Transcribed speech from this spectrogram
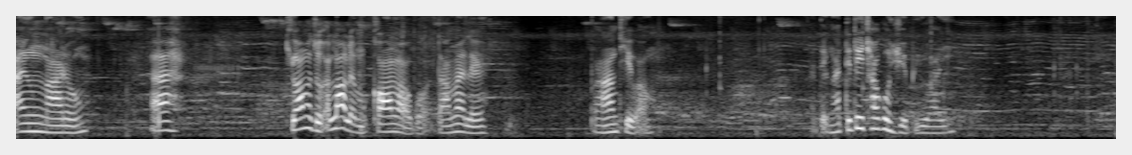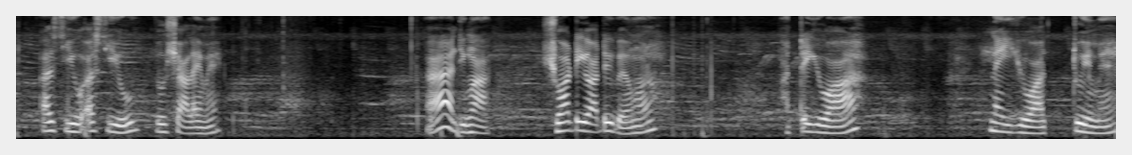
အိုင်9လုံးအာပြောမှဆိုအဲ့လောက်လည်းမကောင်းတော့ပေါ့ဒါမှလည်းဘာမှဖြစ်ပါဘူးအဲ့ဒါငါတိတိ6ခုရွှေ့ပြီးသွားပြီ SU SU လို့ရှာလိုက်မယ်အာဒီမှာရွာတရွာတွေ့ပဲမနော်အတရွာနှစ်ရွာတွေ့မယ်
